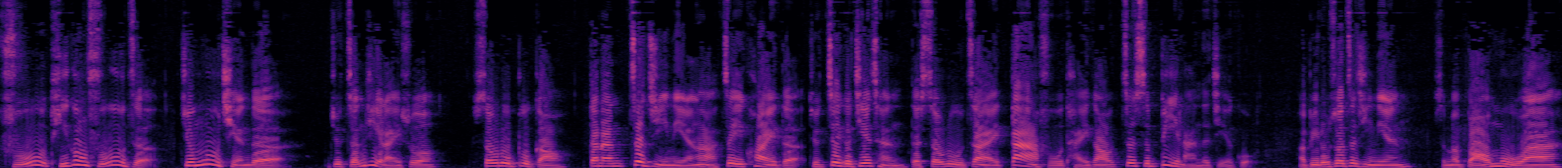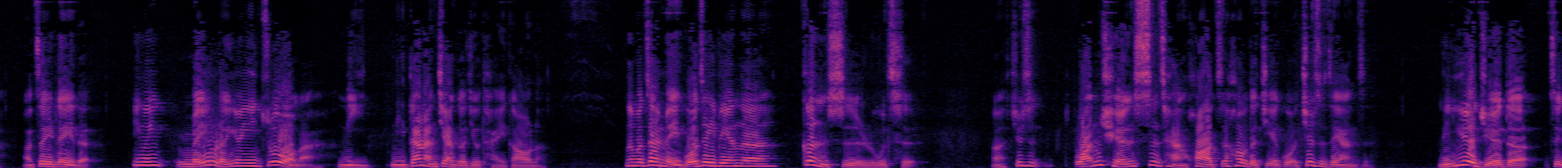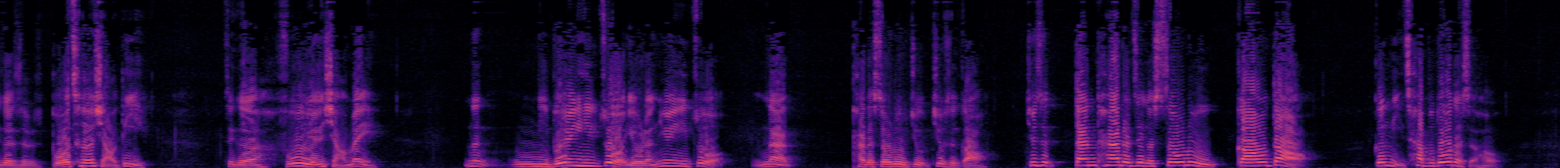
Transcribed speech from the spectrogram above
服务提供服务者，就目前的就整体来说收入不高。当然这几年啊这一块的就这个阶层的收入在大幅抬高，这是必然的结果啊。比如说这几年。什么保姆啊啊这一类的，因为没有人愿意做嘛，你你当然价格就抬高了。那么在美国这边呢，更是如此，啊，就是完全市场化之后的结果就是这样子。你越觉得这个是泊车小弟，这个服务员小妹，那你不愿意做，有人愿意做，那他的收入就就是高。就是当他的这个收入高到跟你差不多的时候，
